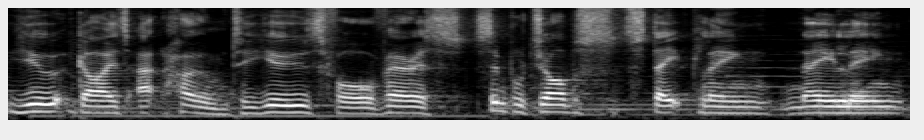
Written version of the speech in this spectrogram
you guys at home to use for various simple jobs, stapling, nailing,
